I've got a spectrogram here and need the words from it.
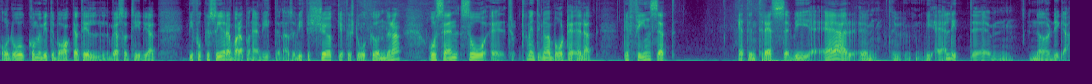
och då kommer vi tillbaka till vad jag sa tidigare att vi fokuserar bara på den här biten. Alltså vi försöker förstå kunderna och sen så eh, ska vi inte glömma bort heller att det finns ett ett intresse. Vi är, ehm, vi är lite ehm, nördiga.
